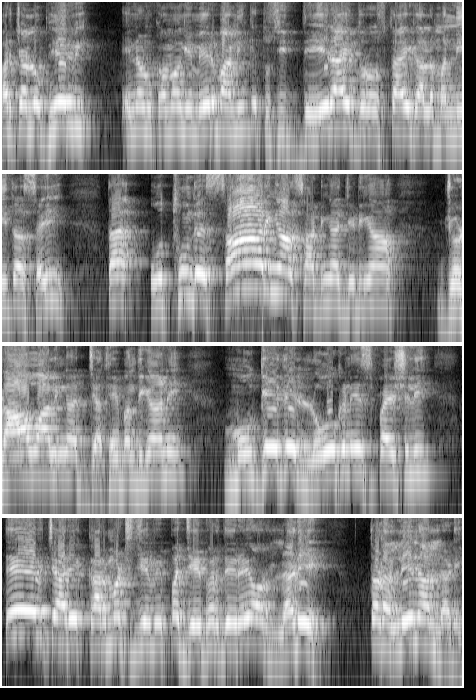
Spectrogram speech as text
ਪਰ ਚਲੋ ਫੇਰ ਵੀ ਇਹਨਾਂ ਨੂੰ ਕਵਾਂਗੇ ਮਿਹਰਬਾਨੀ ਕਿ ਤੁਸੀਂ ਦੇਰ ਆਏ, ਦਰੁਸਤ ਆਏ, ਗੱਲ ਮੰਨੀ ਤਾਂ ਸਹੀ। ਤਾਂ ਉਥੋਂ ਦੇ ਸਾਰੀਆਂ ਸਾਡੀਆਂ ਜਿਹੜੀਆਂ ਜੁੜਾਅ ਵਾਲੀਆਂ ਜਥੇਬੰਦੀਆਂ ਨੇ, ਮੋਗੇ ਦੇ ਲੋਕ ਨੇ ਸਪੈਸ਼ਲੀ ਤੇ ਵਿਚਾਰੇ ਕਰਮਠ ਜਿਵੇਂ ਭੱਜੇ ਫਿਰਦੇ ਰਹੇ ਔਰ ਲੜੇ, ਧੜੱਲੇ ਨਾਲ ਲੜੇ।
